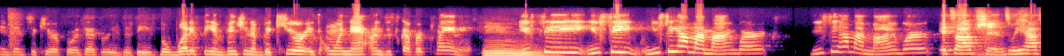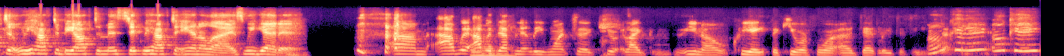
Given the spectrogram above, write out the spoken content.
invent a cure for a deadly disease but what if the invention of the cure is on that undiscovered planet Mm. you see you see you see how my mind works do you see how my mind works It's options. We have to we have to be optimistic. We have to analyze. We get it. Um i would i would definitely want to cure like you know create the cure for a deadly disease Okay, okay.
